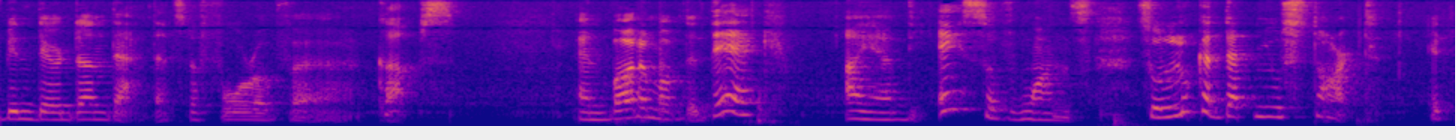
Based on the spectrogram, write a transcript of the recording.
Been there, done that. That's the Four of uh, Cups. And bottom of the deck, I have the Ace of Wands. So look at that new start. It,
